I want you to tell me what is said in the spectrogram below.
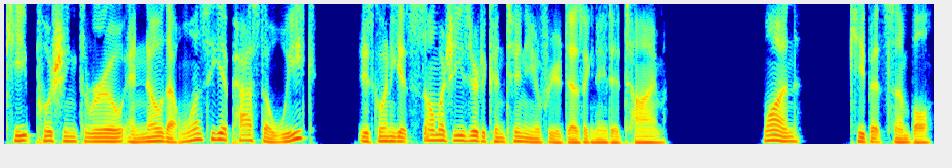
keep pushing through and know that once you get past a week, it is going to get so much easier to continue for your designated time. One, keep it simple.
